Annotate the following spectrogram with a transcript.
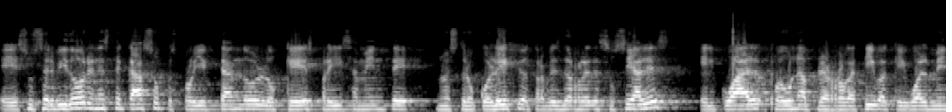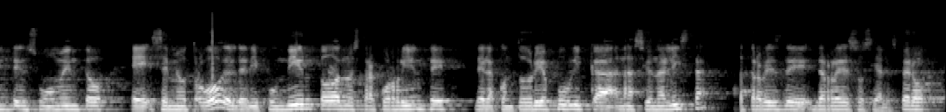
Eh, su servidor en este caso pues proyectando lo que es precisamente nuestro colegio a través de redes sociales, el cual fue una prerrogativa que igualmente en su momento eh, se me otorgó, el de difundir toda nuestra corriente de la contaduría pública nacionalista a través de, redes sociales. Pero,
